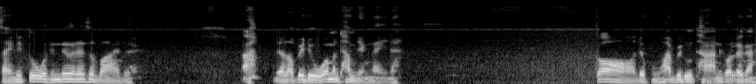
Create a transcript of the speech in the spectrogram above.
ใส่ในตู้คอนเทนเนอร์ได้สบายเลย อะเดี๋ยวเราไปดูว่ามันทำยังไงนะ ก็เดี๋ยวผมพาไปดูฐานก่อนแล้วกัน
